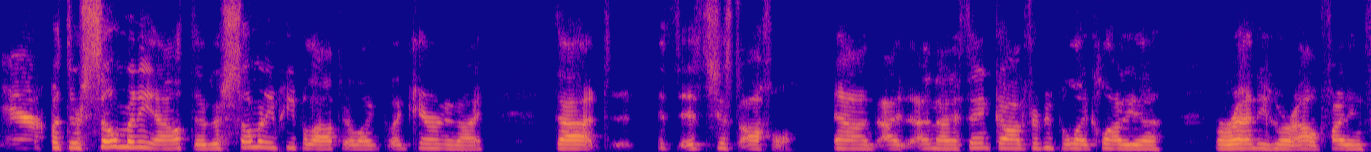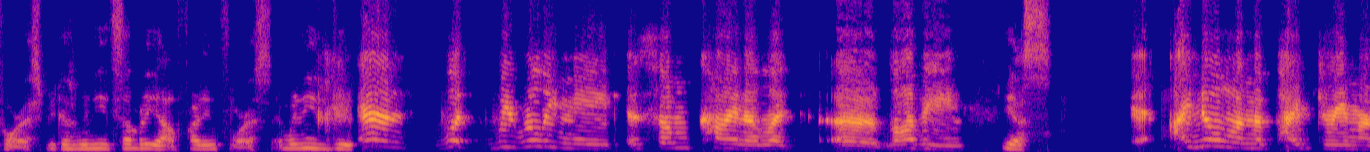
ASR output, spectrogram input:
Yeah. but there's so many out there. There's so many people out there like like Caren and I that it's it's just awful. And I and I thank God for people like Claudia Merandi who are out fighting for us because we need somebody out fighting for us, and we need to do And what we really need is some kind of like uh, lobbying. yes, I know I'm a pipe dreamer,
